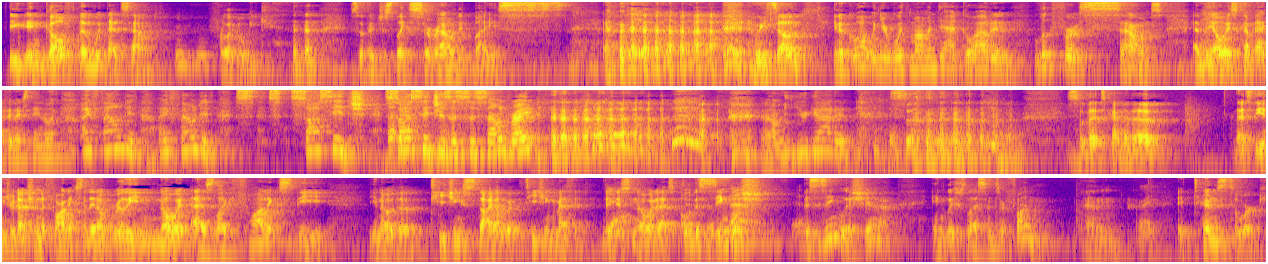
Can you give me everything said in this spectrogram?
engulf them with that sound mm-hmm. for like a week. so they're just like surrounded by. S- and we tell them, you know, go out when you're with mom and dad, go out and look for sounds. And they always come back the next day and they're like, I found it, I found it. Sausage, sausage is a sound, right? and I'm like, you got it. So, so that's kind of the that's the introduction to phonics, and they don't really know it as like phonics, the you know the teaching style or the teaching method. They Yeah. just know it as oh, this is English. sounds. This is English. Yeah, English lessons are fun, and it tends to work.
